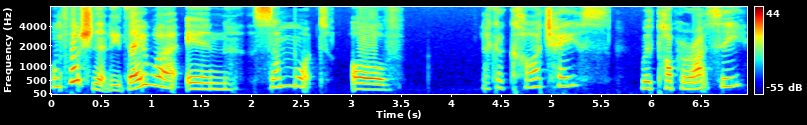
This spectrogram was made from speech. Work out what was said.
unfortunately, they were in somewhat of like a car chase with paparazzi,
